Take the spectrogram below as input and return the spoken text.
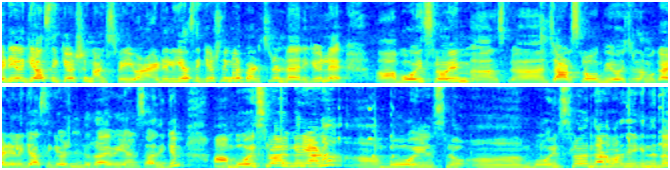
ഐഡിയൽ ഗ്യാസ് ഇക്വേഷൻ കൺസിഡർ ചെയ്യുവാണ്. ഐഡിയൽ ഗ്യാസ് ഇക്വേഷൻ നിങ്ങൾ പഠിച്ചിട്ടുണ്ടായിരിക്കും അല്ലേ? ബോയ്സ് ലോയും ചാൾസ് ലോ ഉപയോഗിച്ചിട്ട് നമുക്ക് ഐഡിയൽ ഗ്യാസ് ഇക്വേഷൻ ഡിറൈവ് ചെയ്യാൻ സാധിക്കും. ബോയ്സ് ലോ എങ്ങനെയാണ്? ബോയിൽസ് ലോ ബോയിൽസ് ലോ എന്താണ് പറഞ്ഞിരിക്കുന്നത്?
